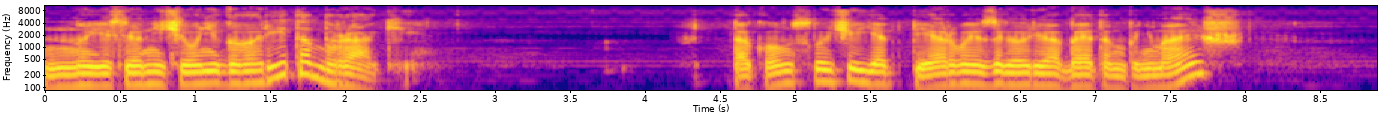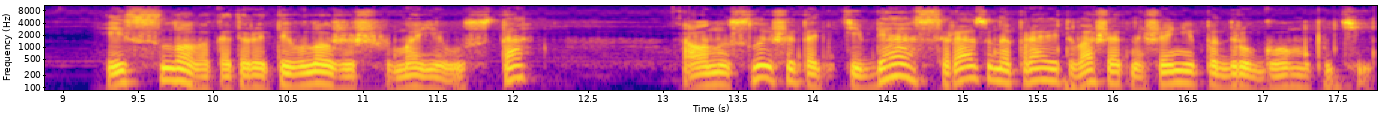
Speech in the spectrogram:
Но если он ничего не говорит о браке, в таком случае я первое заговорю об этом, понимаешь? И слово, которое ты вложишь в мои уста, а он услышит от тебя, сразу направит ваши отношения по другому пути.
